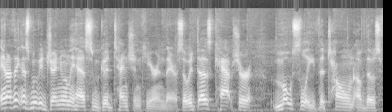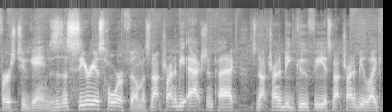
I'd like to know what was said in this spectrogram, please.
And I think this movie genuinely has some good tension here and there. So it does capture mostly the tone of those first two games. This is a serious horror film. It's not trying to be action packed, it's not trying to be goofy, it's not trying to be like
